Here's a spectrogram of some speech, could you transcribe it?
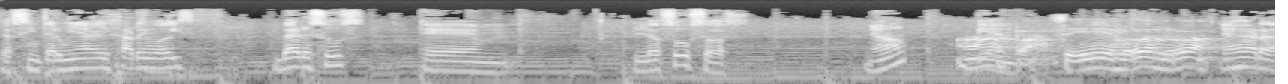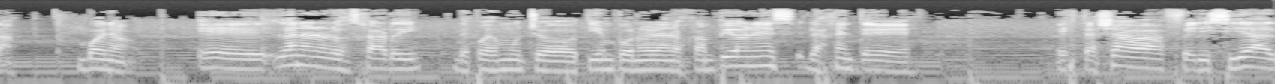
los interminables Hardy Boys versus eh, los Usos. ¿No? Bien. Ah, pa, sí, es verdad, es verdad. Es verdad. Bueno, eh, ganan los Hardy. Después de mucho tiempo no eran los campeones. La gente estallaba. Felicidad.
